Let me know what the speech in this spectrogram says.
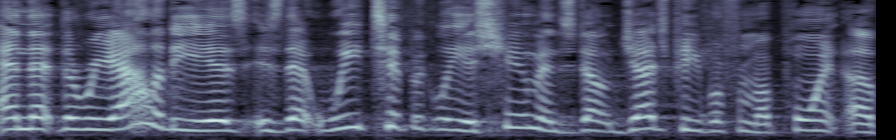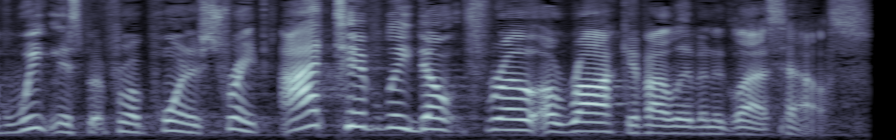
And that the reality is, is that we typically, as humans, don't judge people from a point of weakness, but from a point of strength. I typically don't throw a rock if I live in a glass house.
